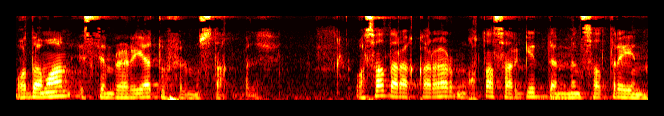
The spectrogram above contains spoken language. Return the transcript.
وضمان استمراريته في المستقبل. وصدر قرار مختصر جدا من سطرين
